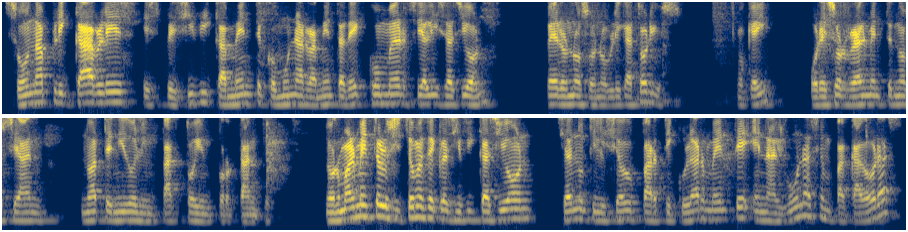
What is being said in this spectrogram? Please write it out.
son aplicables específicamente como una herramienta de comercialización, pero no son obligatorios. ¿Ok? Por eso realmente no se han, no ha tenido el impacto importante. Normalmente los sistemas de clasificación se han utilizado particularmente en algunas empacadoras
